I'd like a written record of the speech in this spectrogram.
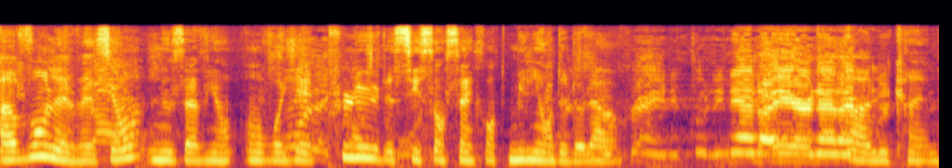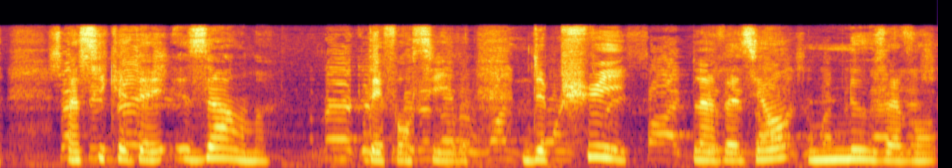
Avant l'invasion, nous avions envoyé plus de 650 millions de dollars à l'Ukraine, ainsi que des armes défensives. Depuis l'invasion, nous avons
